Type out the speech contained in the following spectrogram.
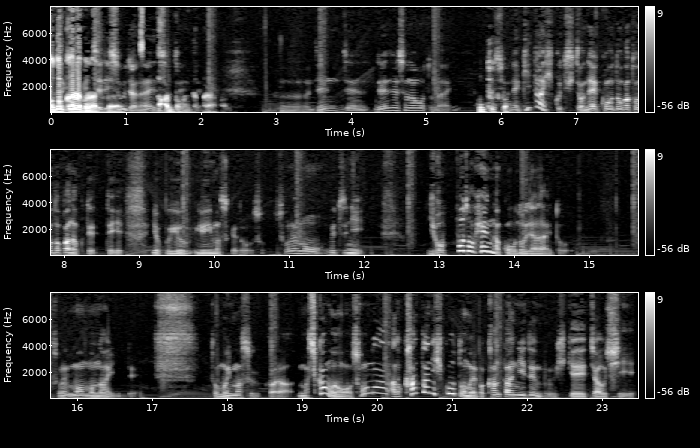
届かなくなって、そうじゃないですあんと思ったから。うん、全然、全然そんなことない。本当ですか？ね、ギター弾く人はね、コードが届かなくてってよく言う言いますけどそ、それも別によっぽど変なコードじゃないと、それもあんまないんで、と思いますから、まあ、しかも、そんなあの簡単に弾こうと思えば簡単に全部弾けちゃうし、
